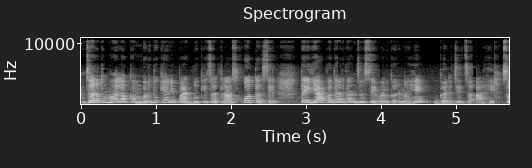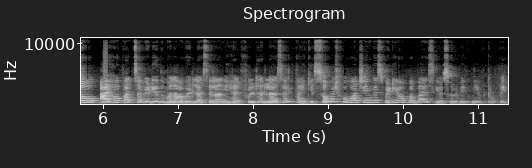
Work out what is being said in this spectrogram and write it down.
जर तुम्हाला कंबरदुखी आणि पाठदुखीचा त्रास होत असेल तर या पदार्थांचं सेवन करणं हे गरजेचं आहे. सो आय होप आजचा व्हिडिओ तुम्हाला आवडला असेल आणि हेल्पफुल ठरला असेल. Thank you so much for watching this video bye see you soon with new topic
